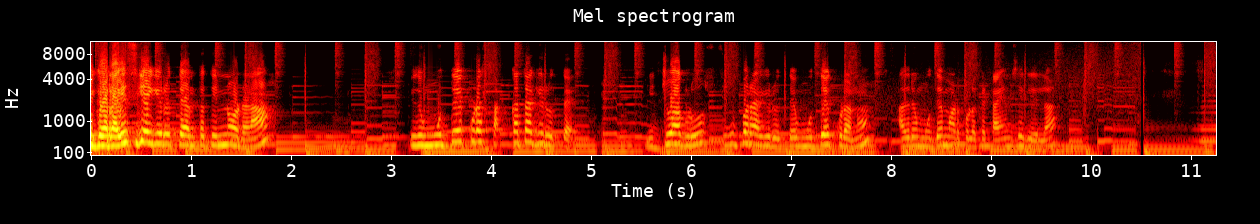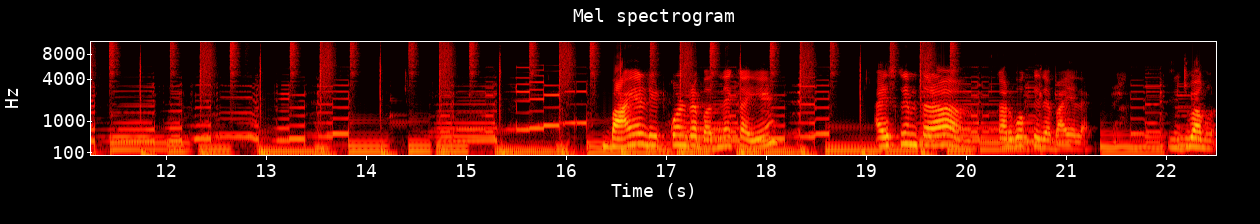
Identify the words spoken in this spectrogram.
ಈಗ ರೈಸ್ಗೆ ಹೇಗಿರುತ್ತೆ ಅಂತ ತಿನ್ನೋಡೋಣ ಇದು ಮುದ್ದೆ ಕೂಡ ಸಖತ್ತಾಗಿರುತ್ತೆ. ನಿಜವಾಗ್ಲೂ ಸೂಪರ್ ಆಗಿರುತ್ತೆ ಮುದ್ದೆ ಕೂಡ ಆದರೆ ಮುದ್ದೆ ಮಾಡ್ಕೊಳ್ಳೋಕೆ ಟೈಮ್ ಸಿಗ್ಲಿಲ್ಲ. ಬಾಯಲ್ಲಿ ಇಟ್ಕೊಂಡ್ರೆ ಬದನೆಕಾಯಿ ಐಸ್ ಕ್ರೀಮ್ ಥರ ಕರ್ಗೋಗ್ತಿದೆ ಬಾಯಲ್ಲೇ. ನಿಜವಾಗ್ಲೂ.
